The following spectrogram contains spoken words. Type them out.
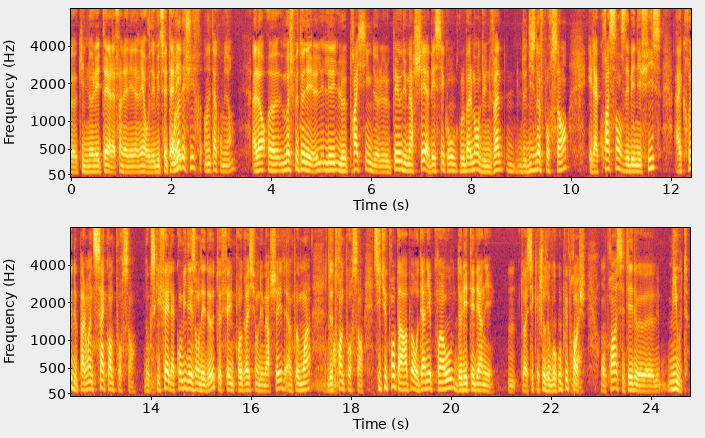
euh, qu'ils ne l'étaient à la fin de l'année dernière, au début de cette année. On a des chiffres, on était à combien? Alors, euh, moi, je peux donner le pricing, de, le PE du marché a baissé globalement d'une de 19% et la croissance des bénéfices a cru de pas loin de 50%. Donc, ce qui fait la combinaison des deux te fait une progression du marché d'un peu moins de 30%. Si tu prends par rapport au dernier point haut de l'été dernier, hmm. c'est quelque chose de beaucoup plus proche. On prend, c'était de mi-août.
